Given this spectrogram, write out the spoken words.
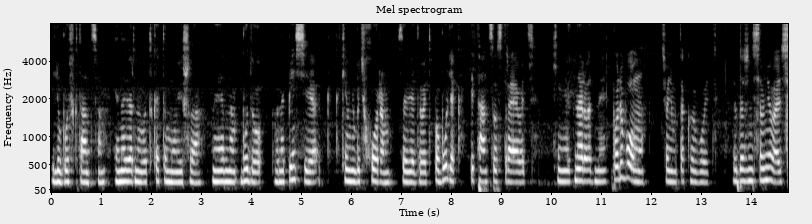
и любовь к танцам. Я, наверное, вот к этому и шла. Наверное, буду на пенсии каким-нибудь хором заведовать бабулек и танцы устраивать какие-нибудь народные. По-любому что-нибудь такое будет. Я даже не сомневаюсь.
